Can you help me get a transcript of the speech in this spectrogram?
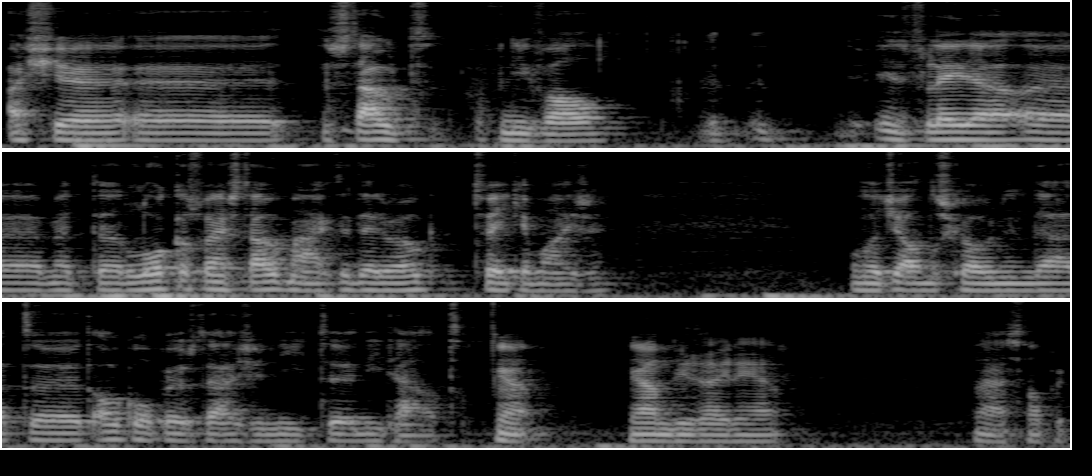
als, je een stout, of in ieder geval het- het- in het verleden eh, met uh, lok, als wij een stout maakten, deden we ook twee keer maizen. Omdat je anders gewoon inderdaad eh, het alcoholpercentage niet, eh, niet haalt. Ja, om die reden, ja. Nou, snap ik.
